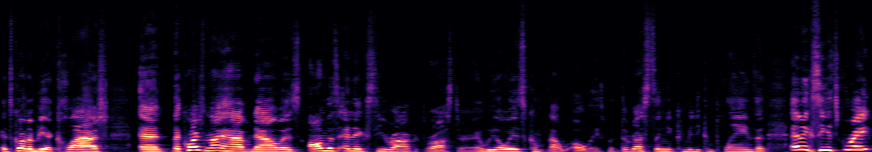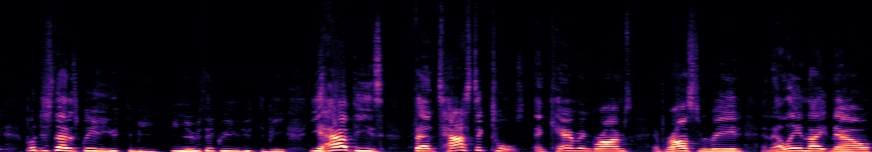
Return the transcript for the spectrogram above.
It's going to be a clash. And the question I have now is on this NXT rock roster, and we always, com- not always, but the wrestling community complains that NXT is great, but it's not as great as it used to be. You know, it's not great as it used to be. You have these fantastic tools, and Cameron Grimes and Bronson Reed and LA Knight now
